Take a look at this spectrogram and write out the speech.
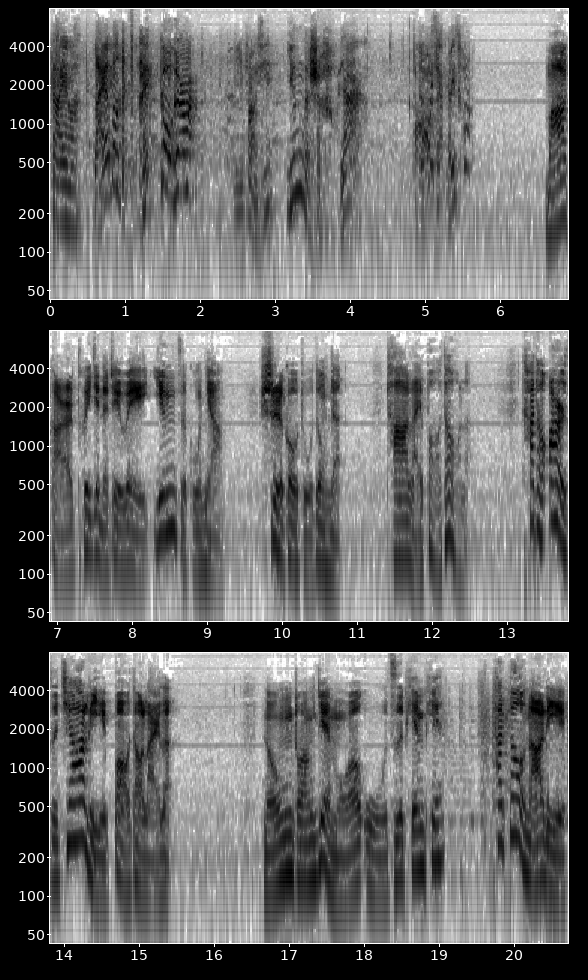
答应了。来吧。嘿，够哥们儿，你放心，英子是好样的，保险没错。马杆儿推荐的这位英子姑娘，是够主动的。她来报道了，她到二子家里报道来了。浓妆艳抹，舞姿翩翩，她到哪里，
